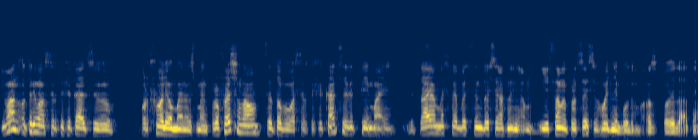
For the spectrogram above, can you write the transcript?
Іван отримав сертифікацію Portfolio Management Professional. Це топова сертифікація від PMI. Вітаємо з тебе з цим досягненням. І саме про це сьогодні будемо розповідати.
